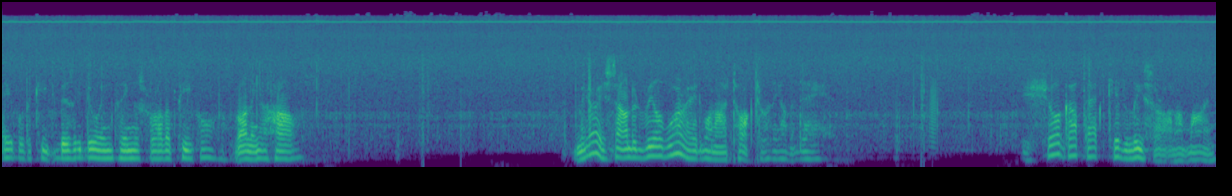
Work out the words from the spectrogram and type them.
able to keep busy doing things for other people, running a house. Mary sounded real worried when I talked to her the other day. She sure got that kid Lisa on her mind.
